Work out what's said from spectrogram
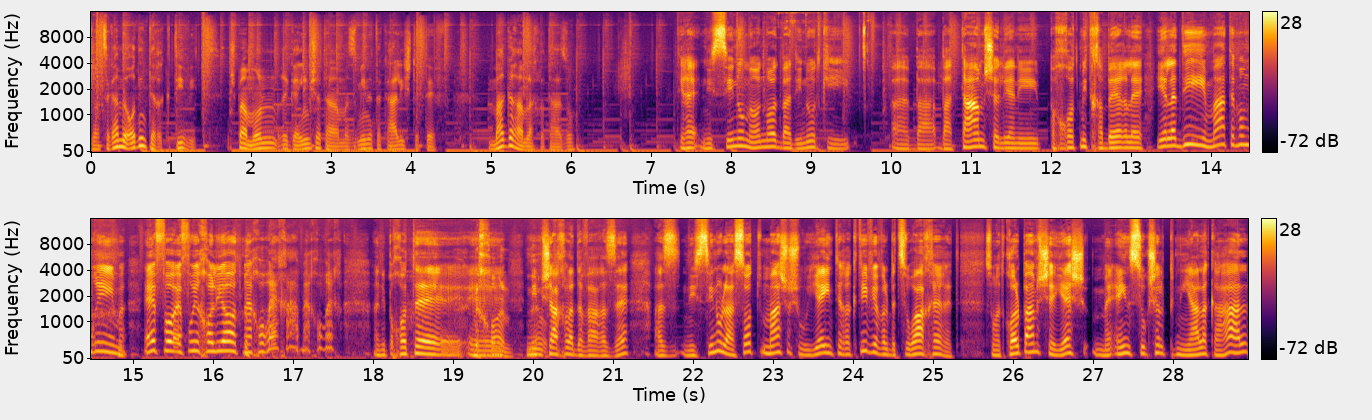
זו הצגה מאוד אינטראקטיבית. יש בה המון רגעים שאתה מזמין את הקהל להשתתף. מה גרם להחלטה הזו? תראה, ניסינו מאוד מאוד בעדינות, כי בטעם שלי אני פחות מתחבר לילדים, מה אתם אומרים? איפה, איפה הוא יכול להיות? מאחוריך, מאחוריך. אני פחות uh, נכון, uh, נמשך לדבר הזה. אז ניסינו לעשות משהו שהוא יהיה אינטראקטיבי, אבל בצורה אחרת. זאת אומרת, כל פעם שיש מעין סוג של פנייה לקהל,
